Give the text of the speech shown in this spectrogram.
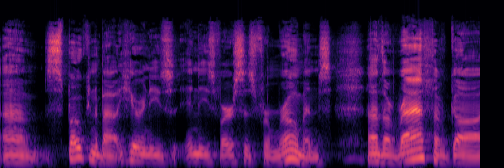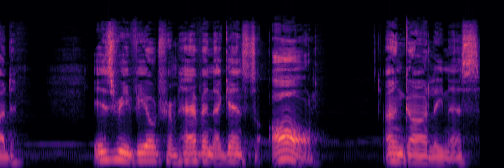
um, spoken about here in these in these verses from Romans. Uh, the wrath of God is revealed from heaven against all ungodliness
